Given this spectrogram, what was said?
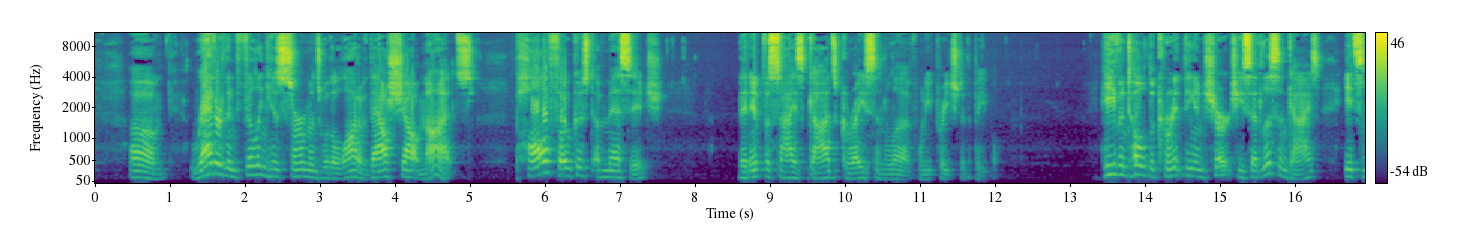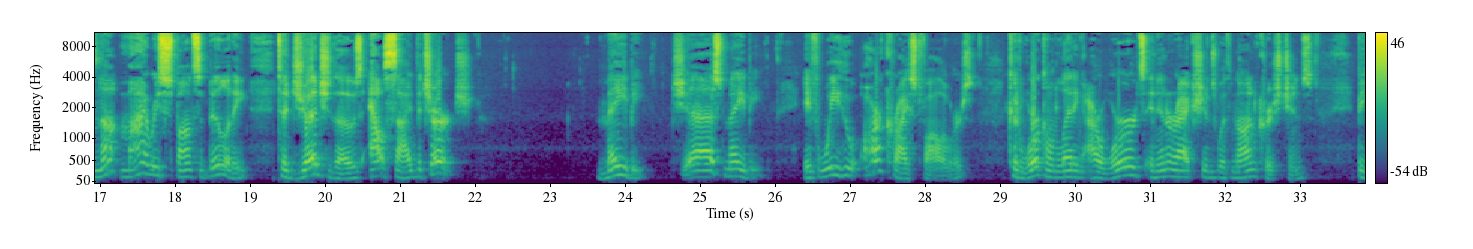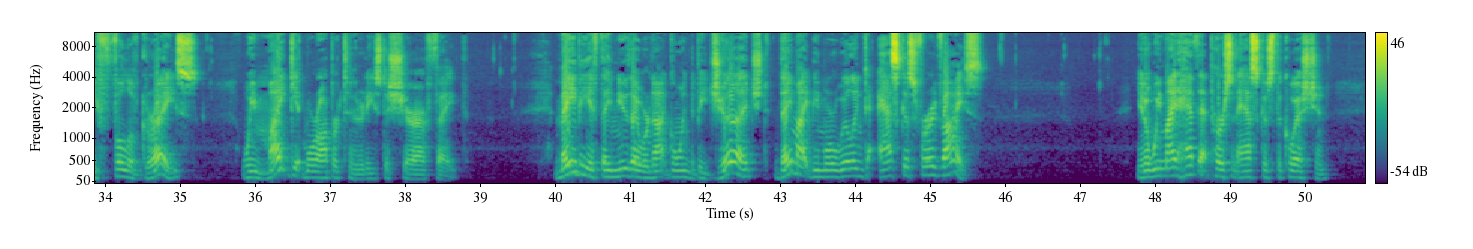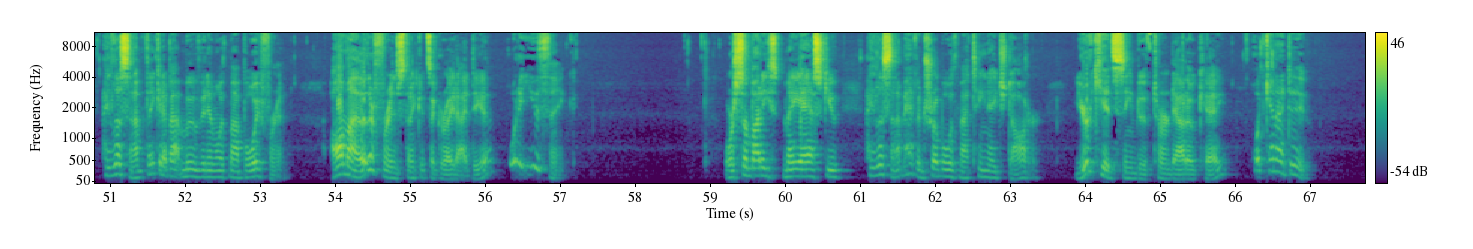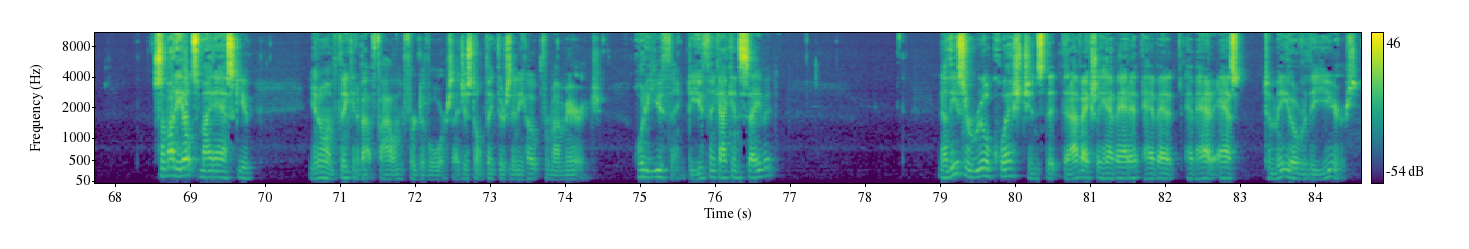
um, rather than filling his sermons with a lot of thou shalt nots, Paul focused a message that emphasized God's grace and love when he preached to the people. He even told the Corinthian church, he said, Listen, guys, it's not my responsibility to judge those outside the church. Maybe, just maybe, if we who are Christ followers could work on letting our words and interactions with non Christians be full of grace, we might get more opportunities to share our faith. Maybe if they knew they were not going to be judged, they might be more willing to ask us for advice. You know, we might have that person ask us the question Hey, listen, I'm thinking about moving in with my boyfriend. All my other friends think it's a great idea. What do you think? Or somebody may ask you, Hey, listen, I'm having trouble with my teenage daughter. Your kids seem to have turned out okay. What can I do? Somebody else might ask you, you know, I'm thinking about filing for divorce. I just don't think there's any hope for my marriage. What do you think? Do you think I can save it? Now, these are real questions that, that I've actually have had, have, had, have had asked to me over the years.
